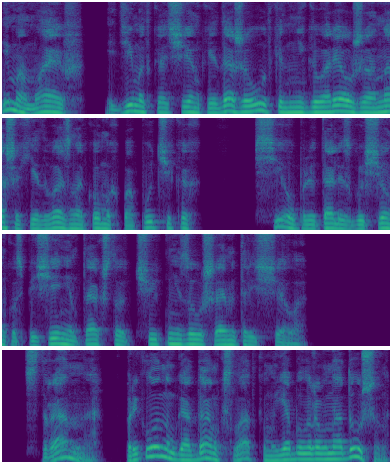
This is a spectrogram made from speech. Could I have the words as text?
И Мамаев, и Дима Ткаченко, и даже Уткин, не говоря уже о наших едва знакомых попутчиках, Все уплетали сгущенку с печеньем так, что чуть не за ушами трещало. Странно. К преклонным годам, к сладкому я был равнодушен,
